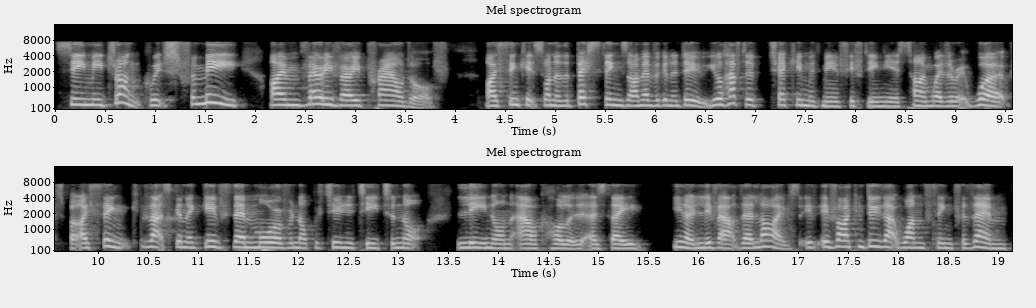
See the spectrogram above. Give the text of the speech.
see me drunk, which for me, I'm very, very proud of. I think it's one of the best things I'm ever going to do. You'll have to check in with me in 15 years' time whether it worked, but I think that's going to give them more of an opportunity to not lean on alcohol as they, you know, live out their lives. If, if I can do that one thing for them,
